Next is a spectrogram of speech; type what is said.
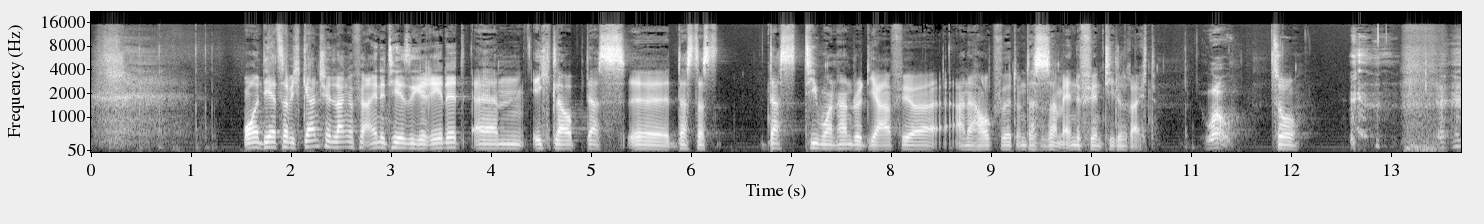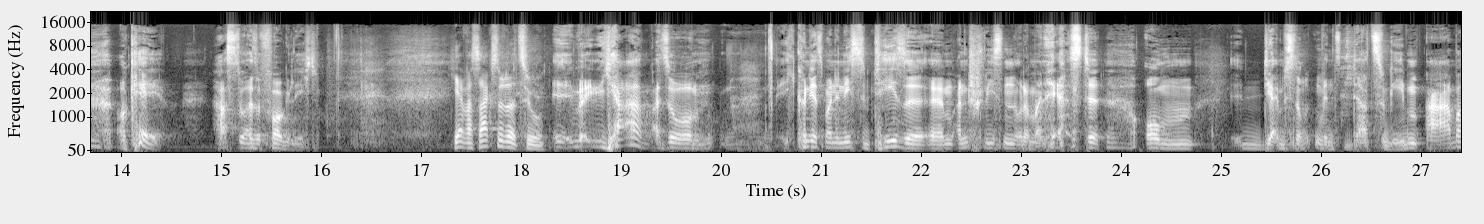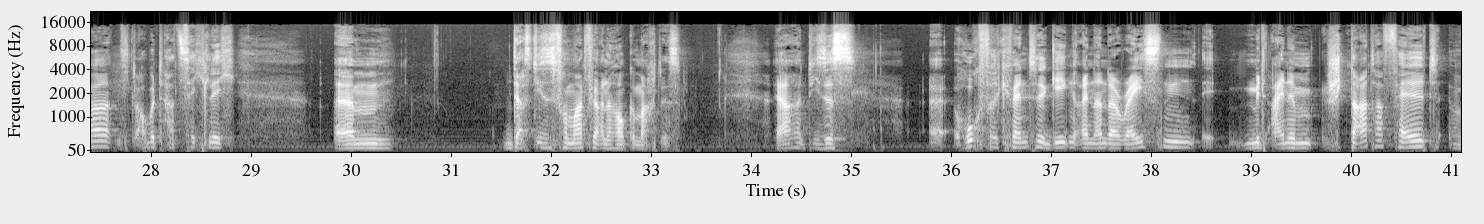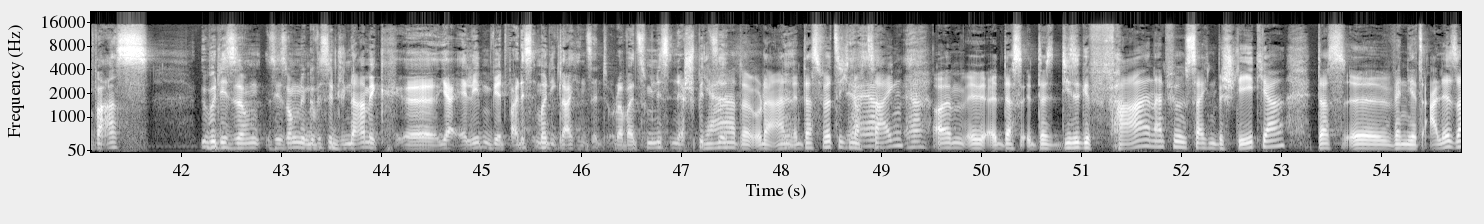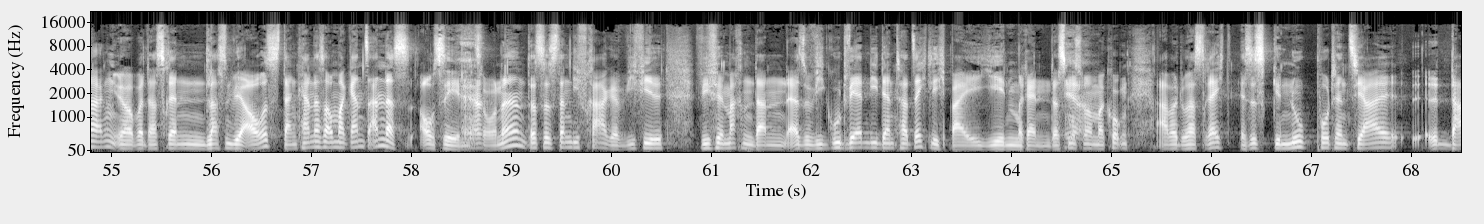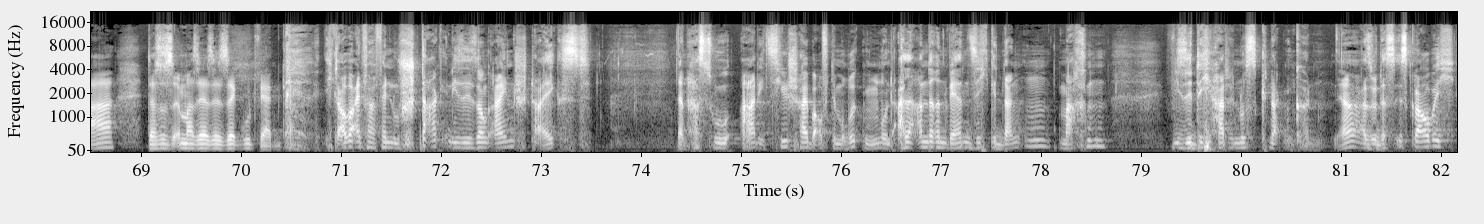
Und jetzt habe ich ganz schön lange für eine These geredet. Ähm, ich glaube, dass, äh, dass das das T100-Jahr für Anne Haug wird und dass es am Ende für einen Titel reicht. Wow. So. okay. Hast du also vorgelegt. Ja, was sagst du dazu? Äh, ja, also ich könnte jetzt meine nächste These ähm, anschließen oder meine erste, um dir ein bisschen Rückenwind dazu geben. Aber ich glaube tatsächlich, ähm, dass dieses Format für Anne Haug gemacht ist. Ja, dieses äh, hochfrequente Gegeneinander Racen mit einem Starterfeld, was über die Saison, Saison eine gewisse Dynamik äh, ja, erleben wird, weil es immer die gleichen sind oder weil zumindest in der Spitze. Ja, da, oder an, das wird sich ja, noch ja, zeigen. Ähm, äh, dass, dass diese Gefahr in Anführungszeichen besteht ja, dass äh, wenn jetzt alle sagen, ja, aber das Rennen lassen wir aus, dann kann das auch mal ganz anders aussehen. So, ne? Das ist dann die Frage, wie viel, wie viel machen dann, also wie gut werden die dann tatsächlich bei jedem Rennen? Das muss man mal gucken. Aber du hast recht, es ist genug Potenzial äh, da, dass es immer sehr, sehr, sehr gut werden kann. Ich glaube einfach, wenn du stark in die Saison einsteigst, dann hast du A, die Zielscheibe auf dem Rücken und alle anderen werden sich Gedanken machen, wie sie dich harte Nuss knacken können. Ja, also das ist, glaube ich,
